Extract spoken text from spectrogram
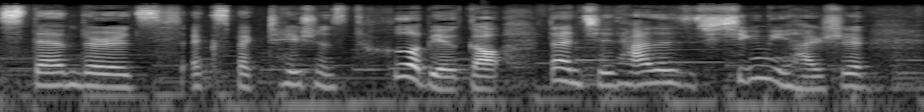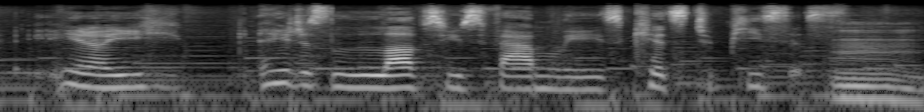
，standards expectations 特别高，但其实他的心里还是，you know he he just loves his family, his kids to pieces。嗯，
